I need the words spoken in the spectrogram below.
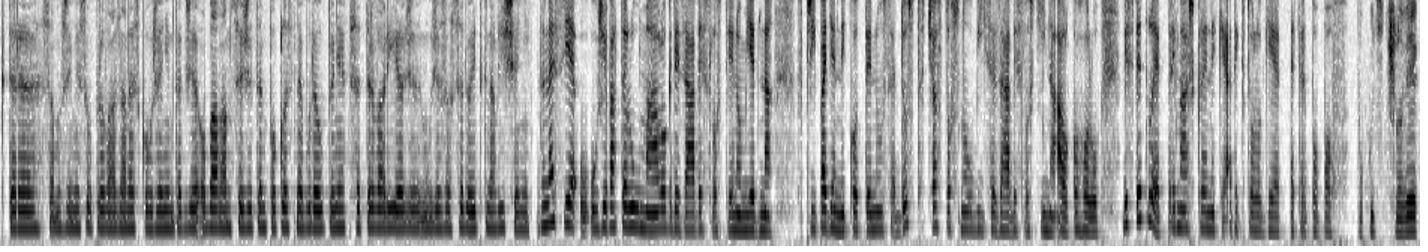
které samozřejmě jsou provázané s kouřením, takže obávám se, že ten pokles nebude úplně setrvalý a že může zase dojít k navýšení. Dnes je u uživatelů málo kdy závislost jenom jedna. V případě nikotinu se dost často snoubí se závislostí na alkoholu, vysvětluje primář kliniky adiktologie Petr Popov. Pokud člověk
